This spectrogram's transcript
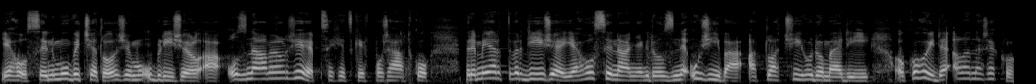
Jeho syn mu vyčetl, že mu ublížil a oznámil, že je psychicky v pořádku. Premiér tvrdí, že jeho syna někdo zneužívá a tlačí ho do médií. O koho jde, ale neřekl.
